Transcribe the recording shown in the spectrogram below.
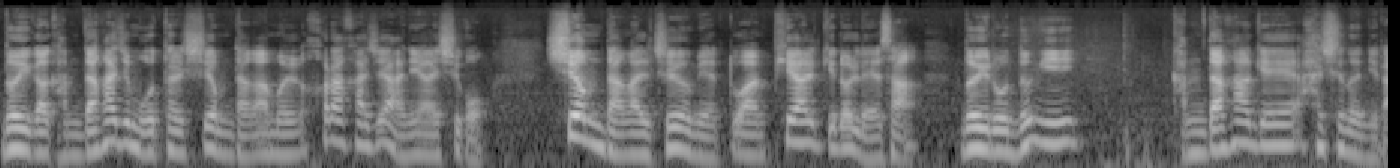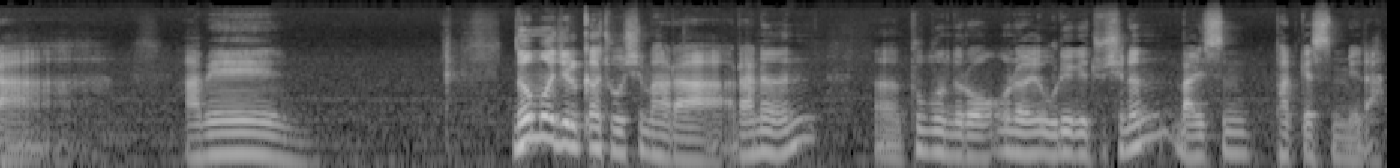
너희가 감당하지 못할 시험 당함을 허락하지 아니하시고 시험 당할 즈음에 또한 피할 길을 내사 너희로 능히 감당하게 하시느니라. 아멘. 넘어질까 조심하라라는 어, 부분으로 오늘 우리에게 주시는 말씀 받겠습니다.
